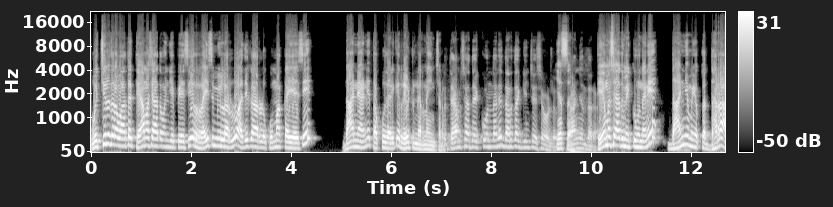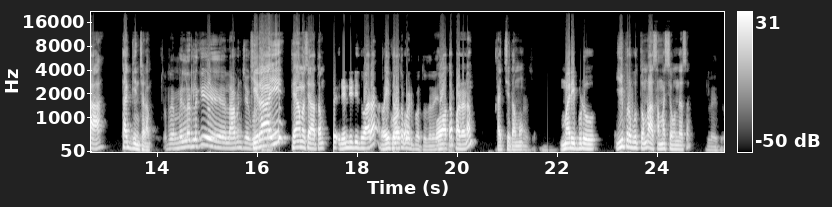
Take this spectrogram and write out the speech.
వచ్చిన తర్వాత తేమ శాతం అని చెప్పేసి రైస్ మిల్లర్లు అధికారులు కుమ్మక్కయ్యేసి ధాన్యాన్ని తక్కువ ధరకి రేటు నిర్ణయించడం. తేమ శాతం ఎక్కువ ఉందని ధర తగ్గించేసేవాళ్ళు. ధాన్యం ధర. తేమ శాతం ఎక్కువ ఉందని ధాన్యం యొక్క ధర తగ్గించడం. మిల్లర్లకి లాభం. కిరాయి తేమ శాతం రెండిటి ద్వారా రైతులకు పడిపోతుంది. కోత పడడం ఖచ్చితము. మరి ఇప్పుడు ఈ ప్రభుత్వంలో ఆ సమస్య ఉందా సార్ లేదు.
